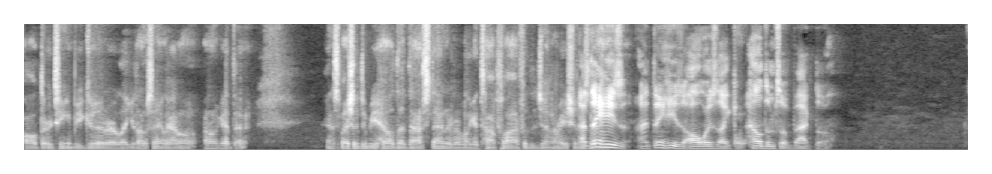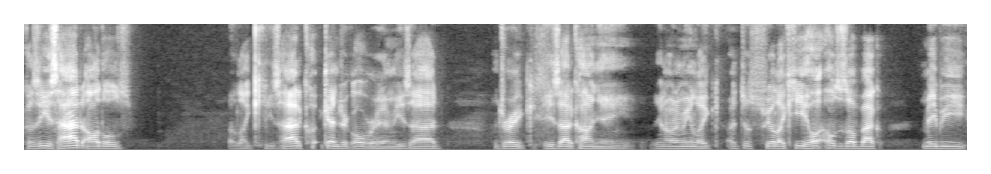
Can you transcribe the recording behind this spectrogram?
all 13 be good or like, you know what I'm saying? Like, I don't, I don't get that. And especially to be held at that standard of like a top five for the generation. I think like, he's. I think he's always like oh. held himself back though, because he's had all those. Like he's had Kendrick over him. He's had Drake. He's had Kanye. You know what I mean? Like I just feel like he holds himself back, maybe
